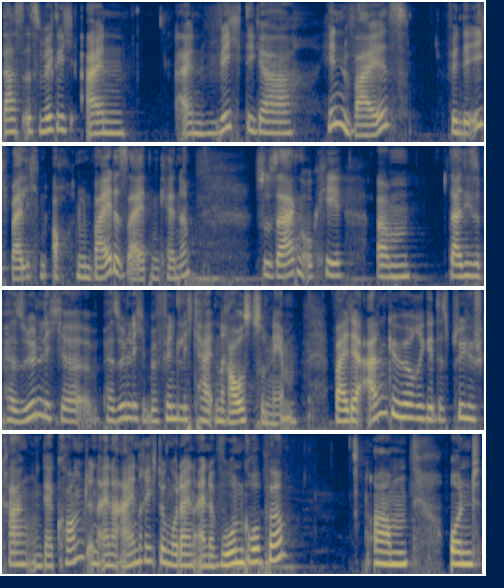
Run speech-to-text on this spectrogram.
das ist wirklich ein, ein wichtiger Hinweis, finde ich, weil ich auch nun beide Seiten kenne, zu sagen, okay, ähm, da diese persönliche, persönliche Befindlichkeiten rauszunehmen. Weil der Angehörige des psychisch Kranken, der kommt in eine Einrichtung oder in eine Wohngruppe ähm, und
